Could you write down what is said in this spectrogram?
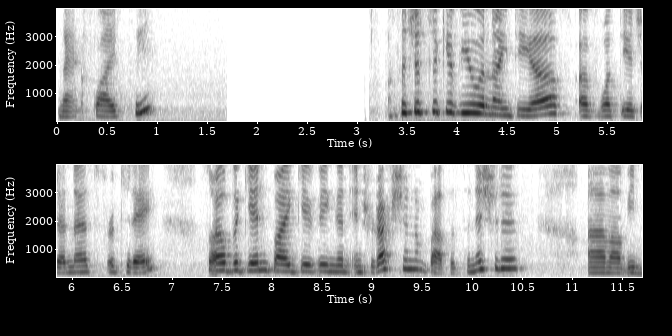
Next slide, please. So just to give you an idea of, of what the agenda is for today, so I'll begin by giving an introduction about this initiative. Um, I'll be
